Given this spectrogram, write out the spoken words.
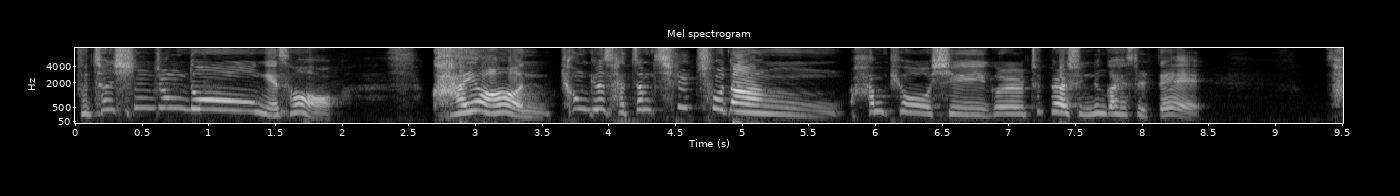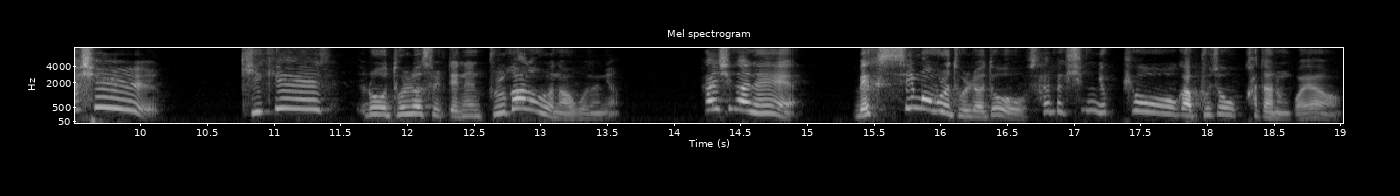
부천 신중동에서 과연 평균 4.7초당 한 표씩을 투표할 수 있는가 했을 때 사실 기계로 돌렸을 때는 불가능으로 나오거든요. 한 시간에 맥시멈으로 돌려도 416표가 부족하다는 거예요.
